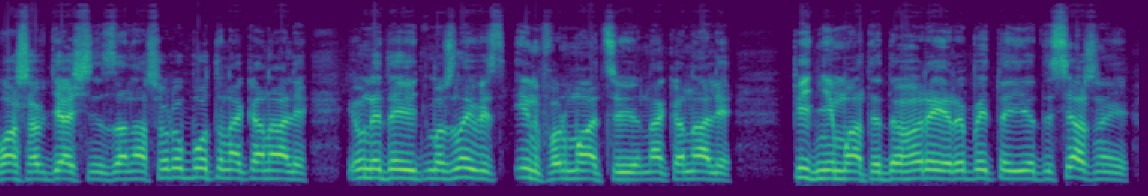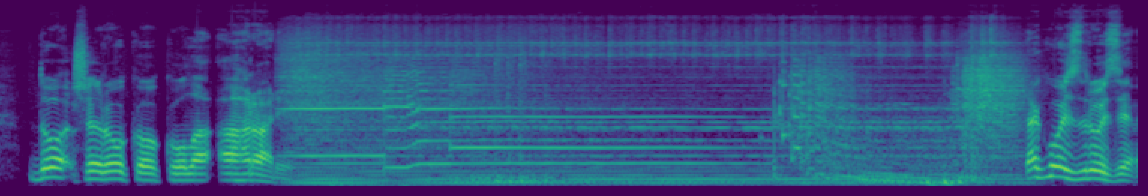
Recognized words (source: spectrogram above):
ваша вдячність за нашу роботу на каналі. І вони дають можливість інформацію на каналі піднімати догори і робити її досяжною до широкого кола аграріїв. Так ось, друзі,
